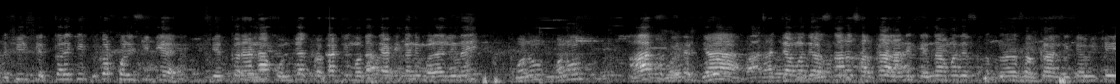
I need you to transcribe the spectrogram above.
अशी शेतकऱ्याची बिकट परिस्थिती आहे. शेतकऱ्यांना कोणत्याच प्रकारची मदत या ठिकाणी मिळाली नाही. म्हणून म्हणून आज या राज्यामध्ये असणारं सरकार आणि केंद्रामध्ये असणारं सरकार याच्याविषयी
